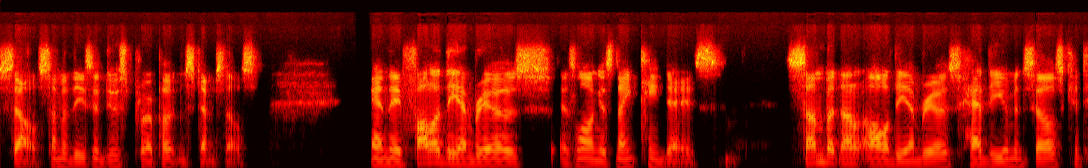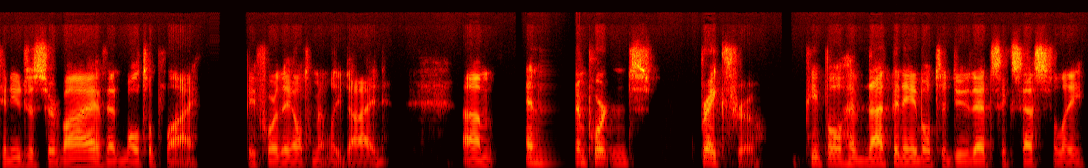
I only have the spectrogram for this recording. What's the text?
cells, some of these induced pluripotent stem cells. And they followed the embryos as long as 19 days. Some, but not all of the embryos, had the human cells continue to survive and multiply before they ultimately died. Um, and an important breakthrough. People have not been able to do that successfully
